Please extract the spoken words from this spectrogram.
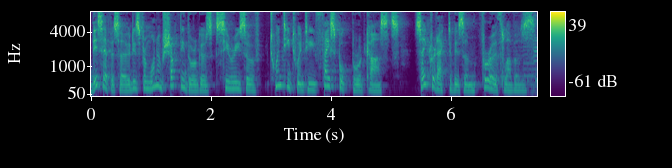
This episode is from one of Shakti Durga's series of 2020 Facebook broadcasts, Sacred Activism for Earth Lovers.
